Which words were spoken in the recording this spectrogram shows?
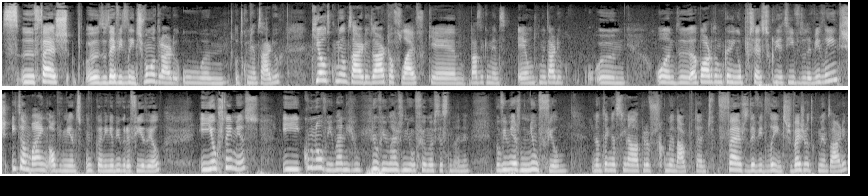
se, uh, fãs uh, do David Lynch vão adorar o, um, o documentário, que é o documentário da Art of Life, que é basicamente é um documentário um, onde aborda um bocadinho o processo criativo do David Lynch e também, obviamente, um bocadinho a biografia dele. E eu gostei imenso. E como não vi mais nenhum, não vi mais nenhum filme esta semana, não vi mesmo nenhum filme, não tenho assim nada para vos recomendar. Portanto, fãs de David Lynch, vejam o documentário.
